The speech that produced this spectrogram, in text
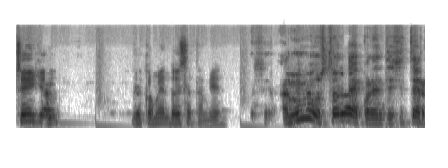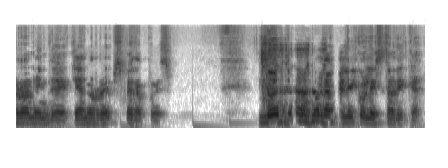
Sí, yo recomiendo esa también. Sí, A mí me gustó la de 47 Ronin de Keanu Reeves, pero pues no es una buena película histórica.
